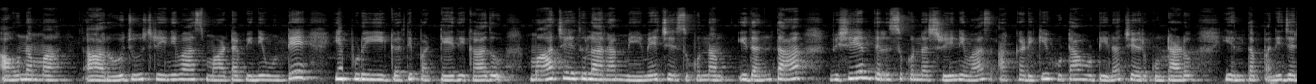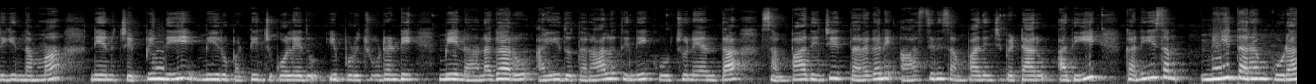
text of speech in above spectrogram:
అవునమ్మా ఆ రోజు శ్రీనివాస్ మాట విని ఉంటే ఇప్పుడు ఈ గతి పట్టేది కాదు. మా చేతులారా మేమే చేసుకున్నాం. ఇదంతా విషయం తెలుసుకున్న శ్రీనివాస్ అక్కడికి హుటాహుటిన చేరుకుంటాడు. ఎంత పని జరిగిందమ్మా నేను చెప్పింది మీరు పట్టి పట్టించుకోలేదు. ఇప్పుడు చూడండి మీ నాన్నగారు ఐదు తరాలు తిని కూర్చునేంత సంపాదించి తరగని ఆస్తిని సంపాదించి పెట్టారు. అది కనీసం మీ తరం కూడా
